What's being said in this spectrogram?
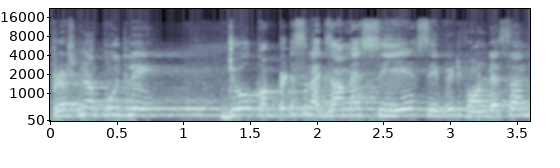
प्रश्न पूछ ले, जो कंपटीशन एग्ज़ाम है C A C foundation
